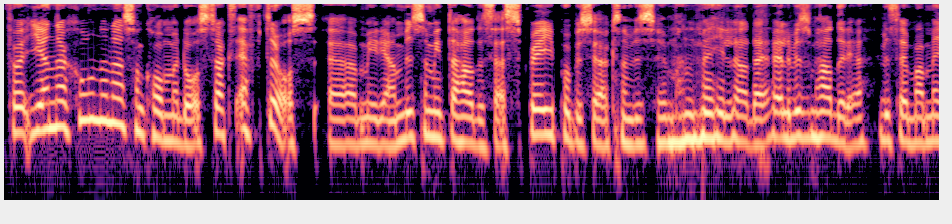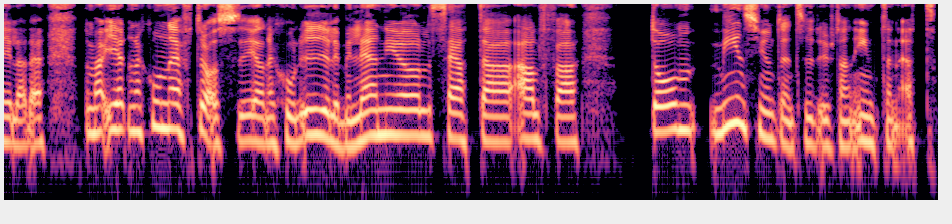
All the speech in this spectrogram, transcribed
För generationerna som kommer då strax efter oss, eh, Miriam, vi som inte hade så spray på besök som visar hur man mejlade, eller vi som hade det, visar hur man mejlade. De här generationerna efter oss, generation Y eller millennial, Z, alfa, de minns ju inte en tid utan internet.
